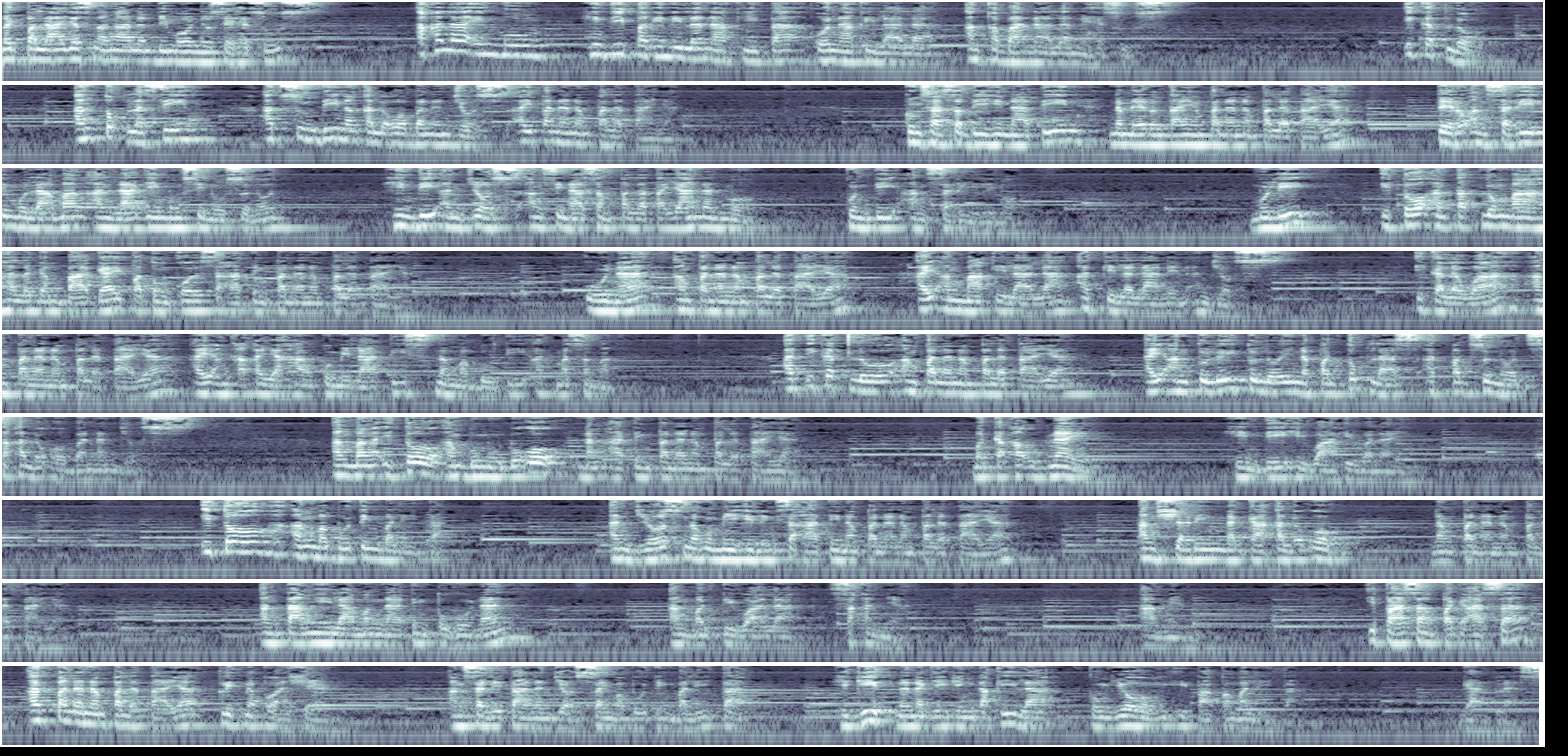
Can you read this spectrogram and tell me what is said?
nagpalayas na nga ng demonyo si Jesus. Akalain mong hindi pa rin nila nakita o nakilala ang kabanalan ni Jesus. Ikatlo, ang tuklasin at sundin ang kalooban ng Diyos ay pananampalataya. Kung sasabihin natin na meron tayong pananampalataya, pero ang sarili mo lamang ang lagi mong sinusunod, hindi ang Diyos ang sinasampalatayanan mo, kundi ang sarili mo. Muli, ito ang tatlong mahalagang bagay patungkol sa ating pananampalataya. Una, ang pananampalataya ay ang makilala at kilalanin ang Diyos. Ikalawa, ang pananampalataya ay ang kakayahang kumilatis ng mabuti at masama. At ikatlo, ang pananampalataya ay ang tuloy-tuloy na pagtuklas at pagsunod sa kalooban ng Diyos. Ang mga ito ang bumubuo ng ating pananampalataya. Magkakaugnay, hindi hiwa-hiwalay. Ito ang mabuting balita. Ang Diyos na humihiling sa atin ng pananampalataya, ang siya ring nagkakaloob ng pananampalataya. Ang tangi lamang nating puhunan, ang magtiwala sa Kanya. Amen. Ipasa ang pag-asa at pananampalataya, click na po ang share. Ang salita ng Diyos ay mabuting balita, higit na nagiging dakila kung iyong ipapamalita. God bless.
